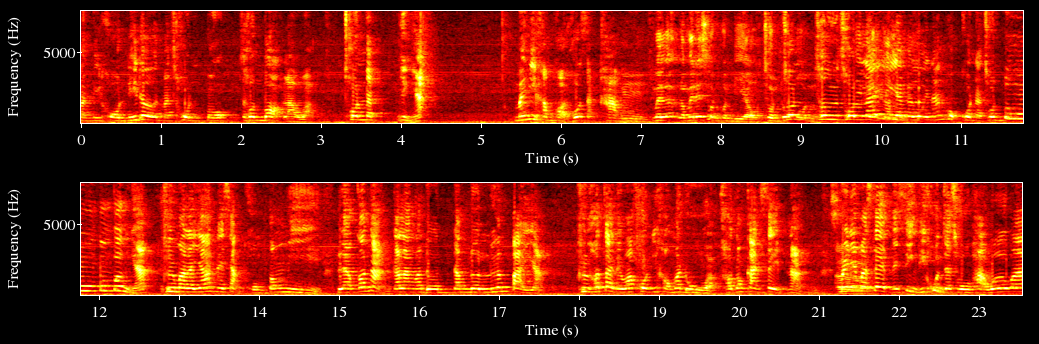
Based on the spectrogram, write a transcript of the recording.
มันมีคนที่เดินมาชนโป๊ะชนเบาะเราอะชนแบบอย่างเงี้ย ไม่มีคำขอโทษสักคอืมำไม่ละเราไม่ได้ชนคนเดียว ชนทุชกนคน คือชนไล่เรียงกันเลยนั่งหกคนอะ ชนปึ้งปึ้งปึ้งอย่างเงี้ยคือมารยาทในสังคมต้องมี แล้วก็หนังกำลังมาเดินดำเนินเรื่องไปอะ คือเข้าใจไหมว่าคนที่เขามาดูอะ เขาต้องการเสพหนัง เออ ไม่ได้มาเสพในสิ่งที่คุณจะโชว์ power ว่า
